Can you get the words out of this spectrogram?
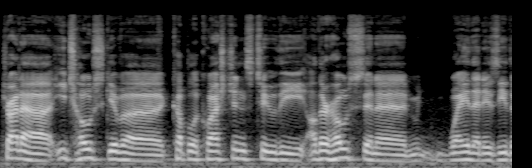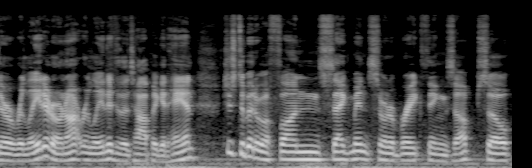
try to each host give a couple of questions to the other hosts in a way that is either related or not related to the topic at hand. Just a bit of a fun segment, sort of break things up. So,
